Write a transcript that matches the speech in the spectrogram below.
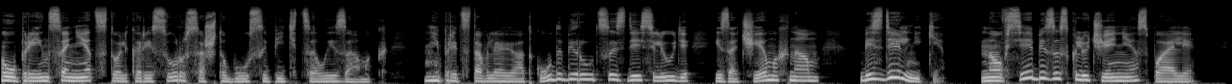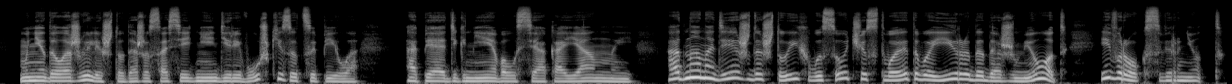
У принца нет столько ресурса, чтобы усыпить целый замок. Не представляю, откуда берутся здесь люди и зачем их нам. Бездельники. Но все без исключения спали. Мне доложили, что даже соседние деревушки зацепило. Опять гневался окаянный. Одна надежда, что их высочество этого Ирода дожмет и в рог свернет.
